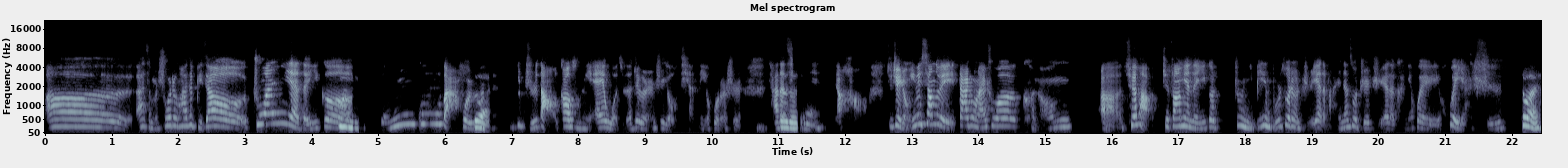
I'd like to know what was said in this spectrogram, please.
啊啊怎么说这个话，就比较专业的一个嗯评估吧，或者说对指导，告诉你，哎，我觉得这个人是有潜力，或者是他的对对对前景比较好，就这种，因为相对大众来说，可能呃缺乏这方面的一个就是你毕竟不是做这个职业的嘛，人家做职业职业的肯定会慧眼识对，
